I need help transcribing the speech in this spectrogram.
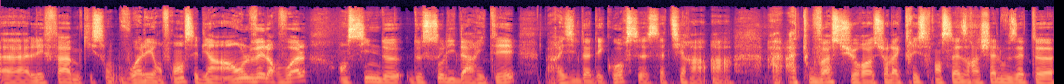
euh, les femmes qui sont voilées en France, eh bien, à enlever leur voile en signe de, solidarité. Bah, résultat des courses, ça tire à, à, à, tout va sur sur l'actrice française Rachel. Vous êtes euh,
